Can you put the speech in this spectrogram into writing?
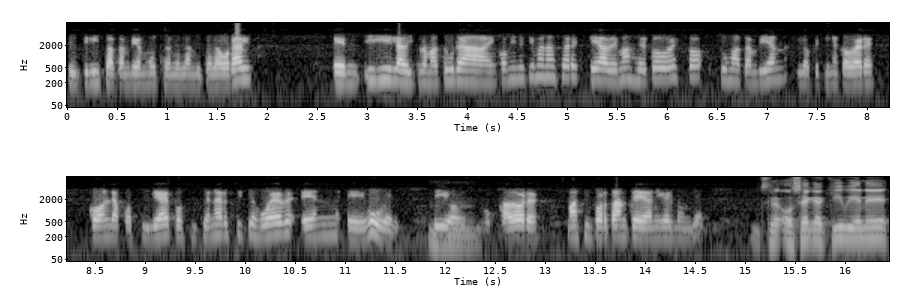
se utiliza también mucho en el ámbito laboral. Em, y la diplomatura en Community Manager, que además de todo esto, suma también lo que tiene que ver con la posibilidad de posicionar sitios web en eh, Google, el buscador más importante a nivel mundial. O sea que aquí viene,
